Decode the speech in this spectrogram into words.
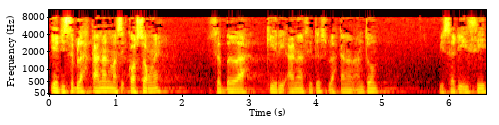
Ya di sebelah kanan masih kosong ya. Sebelah kiri Anas itu sebelah kanan antum bisa diisi.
